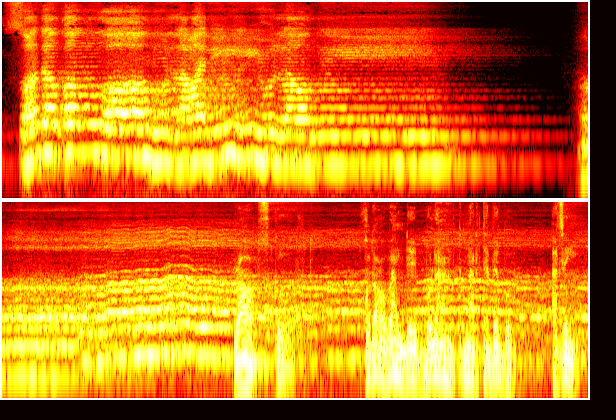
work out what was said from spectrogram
صدق الله العلي العظيم. راست گفت. خداوند بلند مرتبه بود عظیم.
